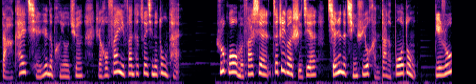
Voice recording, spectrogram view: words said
打开前任的朋友圈，然后翻一翻他最近的动态。如果我们发现，在这段时间前任的情绪有很大的波动，比如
